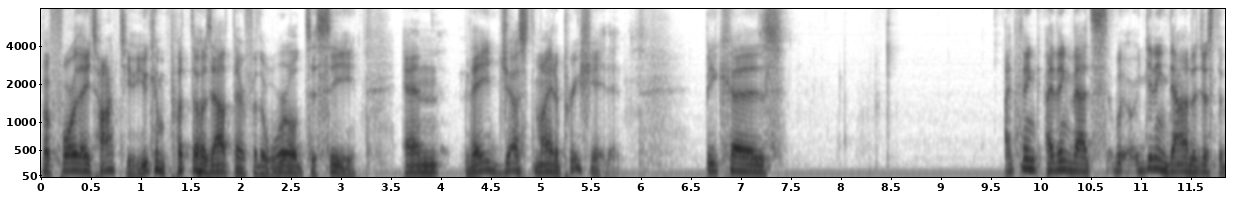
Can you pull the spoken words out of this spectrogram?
before they talk to you. You can put those out there for the world to see, and they just might appreciate it because I think I think that's getting down to just the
